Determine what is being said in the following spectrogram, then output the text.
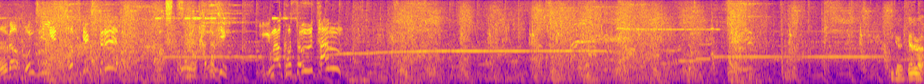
織田本陣へ突撃する父の敵今こそ討たん違う。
